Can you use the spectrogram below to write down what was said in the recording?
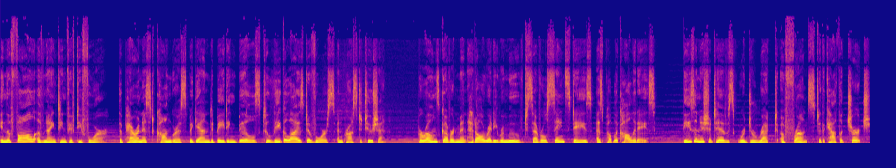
In the fall of 1954, the Peronist Congress began debating bills to legalize divorce and prostitution. Perón's government had already removed several saints' days as public holidays. These initiatives were direct affronts to the Catholic Church,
